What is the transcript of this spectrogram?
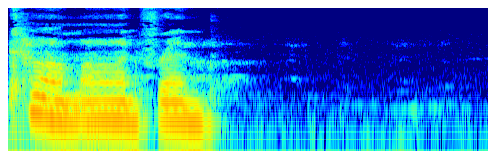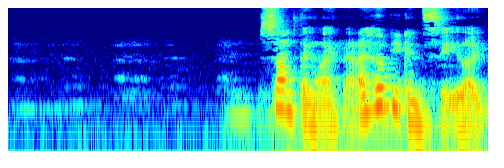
Come on, friend. Something like that. I hope you can see like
